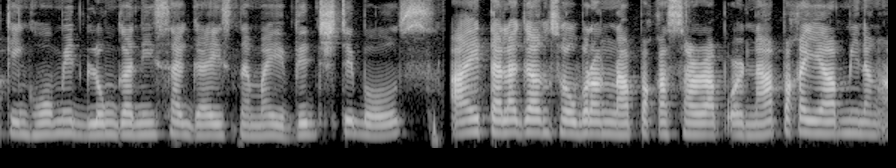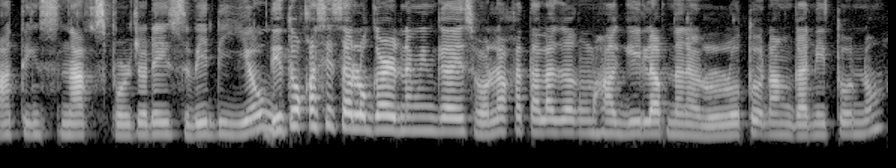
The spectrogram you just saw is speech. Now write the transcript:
aking homemade longganisa guys na may vegetables. Ay talagang sobrang napakasarap or napakayami ng ating snacks for today's video. Dito kasi sa lugar namin guys, wala ka talagang mahagilap na nagluluto ng ganito no.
